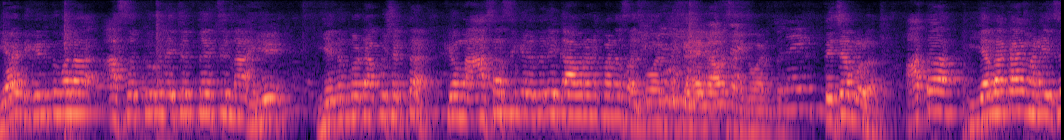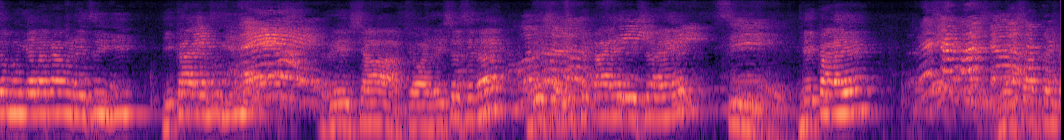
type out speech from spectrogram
या ठिकाणी तुम्हाला असं करून याच्यात त्याचं नाही हे नंबर टाकू शकता? किंवा मग असं असं केलं तर गावरानपणासारखं वाटतं खेड्या गावासारखं वाटतं त्याच्यामुळं. आता याला काय म्हणायचं? मग याला काय म्हणायचं? ही ही काय आहे? मग ही रेषा. किंवा रेषाच आहे ना? रेषा. इथे काय आहे? रेषा आहे सी हे काय आहे? रेषाखंड.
